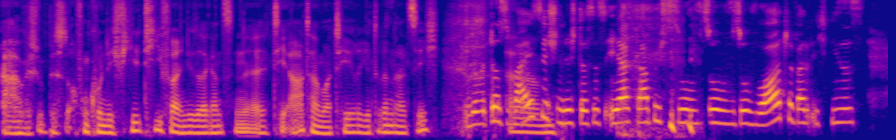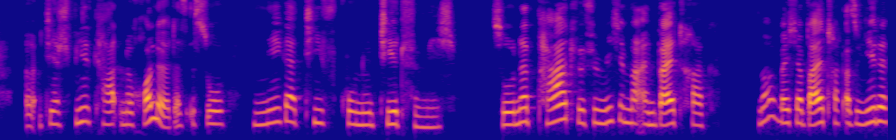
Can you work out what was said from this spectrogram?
Ah, du bist offenkundig viel tiefer in dieser ganzen, äh, Theatermaterie drin als ich. Das weiß ich Ähm. nicht. Das ist eher, glaube ich, so so so Worte, weil ich dieses äh, der spielt grad 'ne Rolle. Das ist so negativ konnotiert für mich. So, ne, Part wäre für mich immer ein Beitrag, ne? Welcher Beitrag also jede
